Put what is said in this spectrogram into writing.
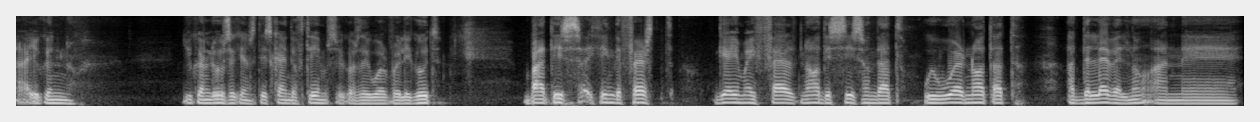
uh, you can you can lose against these kind of teams because they were really good. But it's I think the first game I felt no this season that we were not at at the level no and uh,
